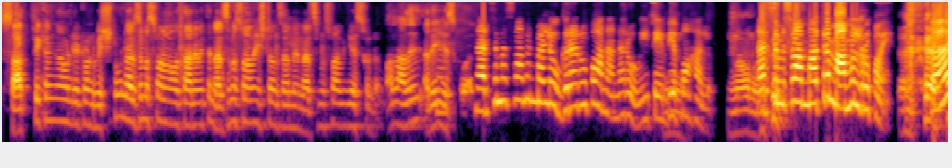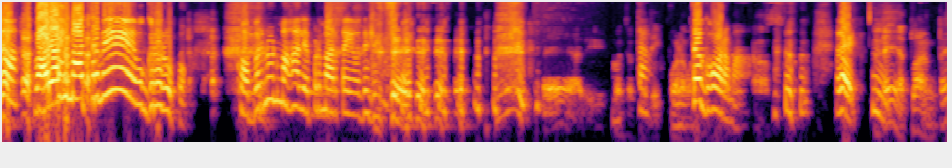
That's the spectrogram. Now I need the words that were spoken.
సాత్వికంగా ఉండేటువంటి విష్ణువు నరసింహస్వామి అవతారం అయితే నరసింహస్వామి ఇష్టం సార్. నేను నరసింహస్వామి చేసుకుంటాం. వాళ్ళు అదే అదే. చేసుకోవాలి. నరసింహస్వామిని మళ్ళీ ఉగ్ర రూపం అని అన్నారు ఈ తేబ్య. మొహాలు. నరసింహస్వామి మాత్రం మామూలు రూపమే. వారాహి మాత్రమే ఉగ్ర రూపం కొబ్బరి నూనె మహాలు ఎప్పుడు మారతాయో తెలియదు కొంచెం ఘోరమా? రైట్. అంటే ఎట్లా అంటే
